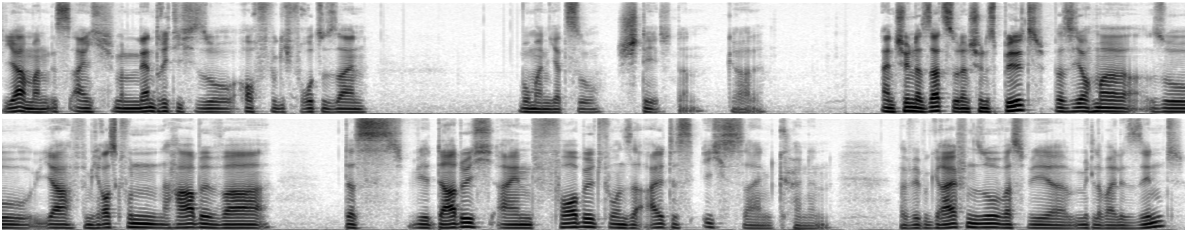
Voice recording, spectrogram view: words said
ja, man ist eigentlich, man lernt richtig so auch wirklich froh zu sein, wo man jetzt so steht dann gerade. Ein schöner Satz oder ein schönes Bild, was ich auch mal so, ja, für mich rausgefunden habe, war, dass wir dadurch ein Vorbild für unser altes Ich sein können. Weil wir begreifen so, was wir mittlerweile sind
